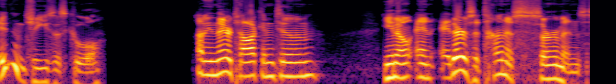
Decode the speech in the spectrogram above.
Isn't Jesus cool? I mean, they're talking to him, you know, and, and there's a ton of sermons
